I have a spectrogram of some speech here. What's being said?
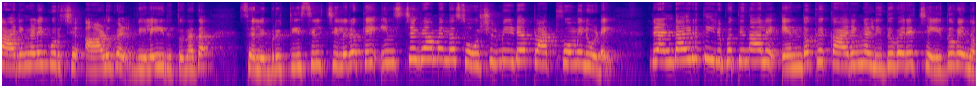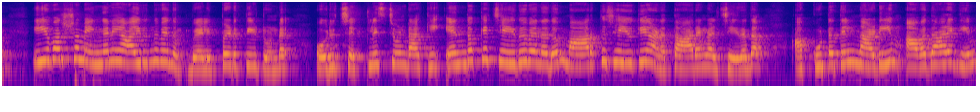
കാര്യങ്ങളെക്കുറിച്ച് ആളുകൾ വിലയിരുത്തുന്നത്. സെലിബ്രിറ്റീസിൽ ചിലരൊക്കെ ഇൻസ്റ്റഗ്രാം എന്ന സോഷ്യൽ മീഡിയ പ്ലാറ്റ്ഫോമിലൂടെ രണ്ടായിരത്തി ഇരുപത്തിനാല് എന്തൊക്കെ കാര്യങ്ങൾ ഇതുവരെ ചെയ്തുവെന്നും ഈ വർഷം എങ്ങനെയായിരുന്നുവെന്നും വെളിപ്പെടുത്തിയിട്ടുണ്ട്. ഒരു ചെക്ക് ലിസ്റ്റ് ഉണ്ടാക്കി എന്തൊക്കെ ചെയ്തുവെന്നതും മാർക്ക് ചെയ്യുകയാണ് താരങ്ങൾ ചെയ്തത്. അക്കൂട്ടത്തിൽ നടിയും അവതാരകയും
